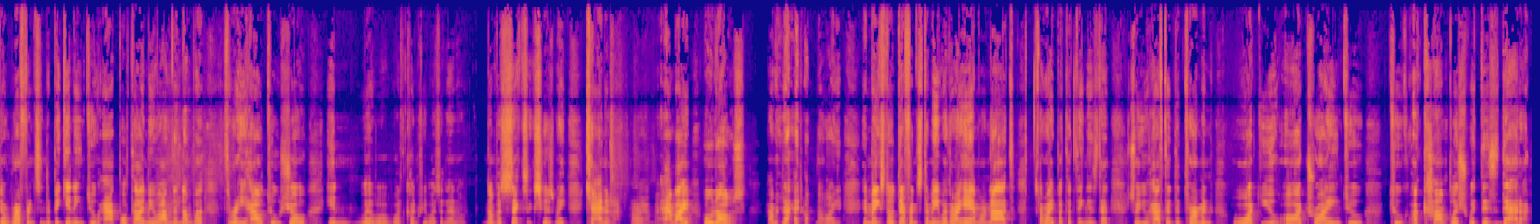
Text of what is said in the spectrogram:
the reference in the beginning to Apple telling me, well, I'm the number three how to show in what country was it? I don't know. Number six, excuse me, Canada. Or am I? Who knows? I mean, I don't know. I, it makes no difference to me whether I am or not. All right. But the thing is that, so you have to determine what you are trying to, to accomplish with this data.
